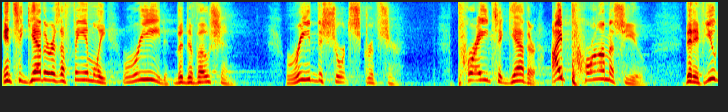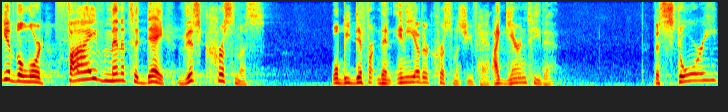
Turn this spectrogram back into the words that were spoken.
And together as a family, read the devotion, read the short scripture, pray together. I promise you that if you give the Lord five minutes a day this Christmas, will be different than any other Christmas you've had. I guarantee that. The story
